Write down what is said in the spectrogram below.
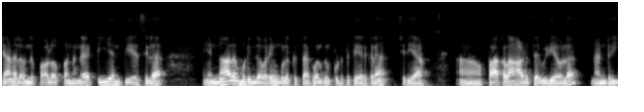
சேனலை வந்து ஃபாலோ பண்ணுங்கள் டிஎன்பிஎஸ்சியில் என்னால் முடிந்தவரை உங்களுக்கு தகவல்கள் கொடுத்துட்டே இருக்கிறேன். சரியா? பார்க்கலாம். அடுத்த வீடியோவில் நன்றி.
